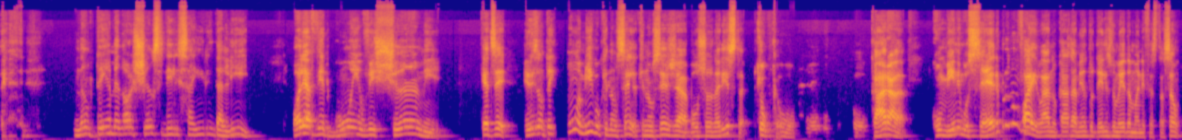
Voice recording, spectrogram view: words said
não tem a menor chance deles saírem dali. Olha a vergonha, o vexame. Quer dizer, eles não têm um amigo que não seja, que não seja bolsonarista, porque o, o, o, o cara com mínimo cérebro não vai lá no casamento deles no meio da manifestação.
